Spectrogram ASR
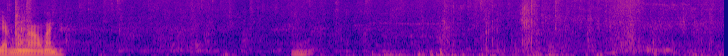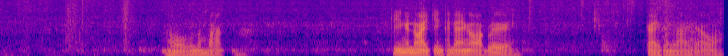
ยับเงาเงาๆมัน เอลำบากกินกันหน่อยกินคะแนนเอาออกเลย ไก่กันหลายก็เอาออก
